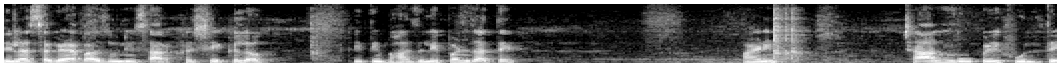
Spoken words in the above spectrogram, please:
तिला सगळ्या बाजूनी सारखं शेकलं की ती भाजली पण जाते. आणि छान मोकळी फुलते.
